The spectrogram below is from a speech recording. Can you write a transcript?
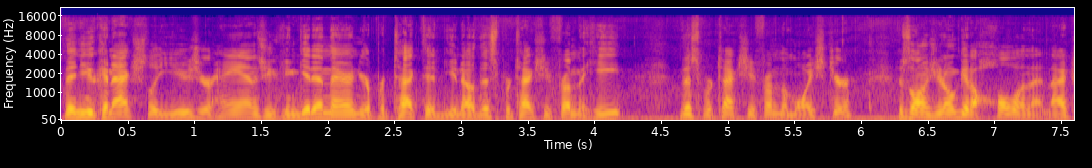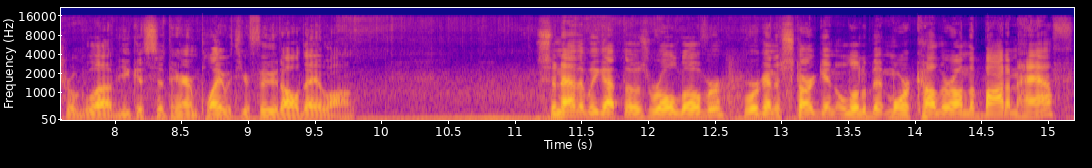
then you can actually use your hands. You can get in there and you're protected. You know, this protects you from the heat. This protects you from the moisture. As long as you don't get a hole in that nitrile glove, you can sit there and play with your food all day long. So now that we got those rolled over, we're gonna start getting a little bit more color on the bottom half.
